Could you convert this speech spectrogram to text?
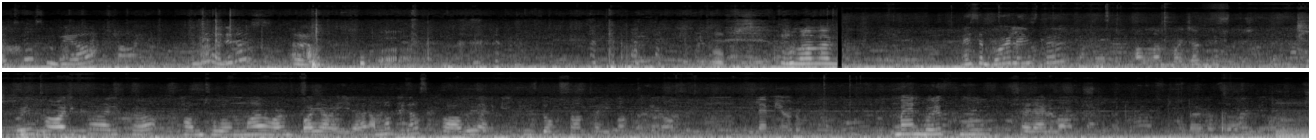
Adidas mı bu ya? İt Adidas? Know. Oops. Tamamen. Neyse böyle işte. Allah bacak düştü. Böyle harika harika pantolonlar var. Bayağı iyiler ama biraz pahalı yani. 1290 tayı bahsediyor. Bilemiyorum. Ama yani böyle cool şeyler de varmış.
